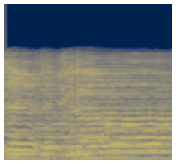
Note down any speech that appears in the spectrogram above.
Of the glory.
